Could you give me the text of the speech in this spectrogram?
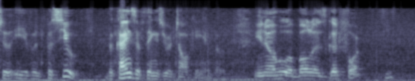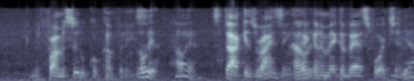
to even pursue the kinds of things you're talking about. You know who Ebola is good for? The pharmaceutical companies. Oh yeah, oh yeah, Stock is rising. Oh, They're yeah. going to make a vast fortune. yeah,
